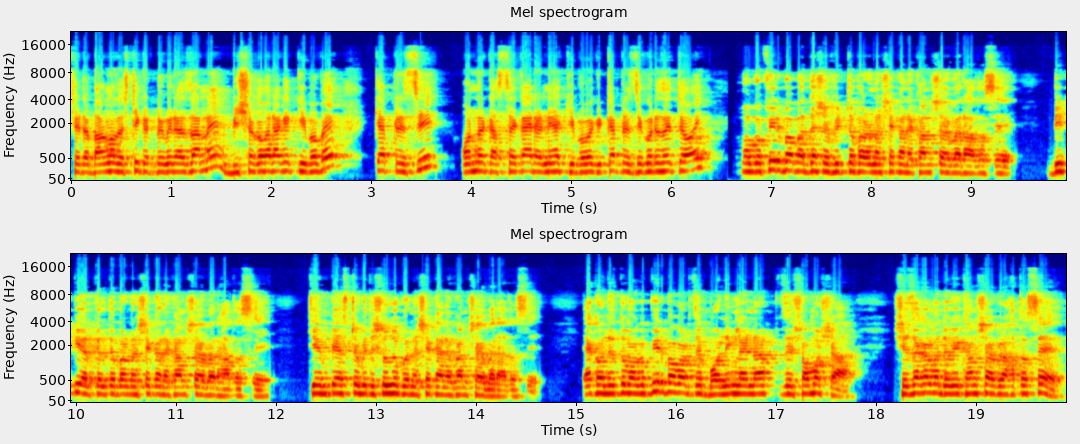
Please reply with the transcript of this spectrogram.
সেটা বাংলাদেশ টিকিট প্রেমীরা জানে, বিশ্বকাপের আগে কীভাবে ক্যাপ্টেন্সি অন্যের কাছ থেকে কায়রা নিয়ে কীভাবে ক্যাপ্টেন্সি করে যাইতে হয়। মগো ফির বাবা দেশে ফিরতে পারে না, সেখানে খান সাহেবের হাত আছে। বিপিএল খেলতে পারে না, সেখানে খান সাহেবের হাত আছে। চ্যাম্পিয়ন্স ট্রফিতে সুযোগ হয় না সেখানে খান সাহেবের হাত আছে। এখন যে তোমাকে পীর বাবার যে বোলিং লাইন আপ যে সমস্যা, সে জায়গার মধ্যে ওই খান সাহেবের হাত আছে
